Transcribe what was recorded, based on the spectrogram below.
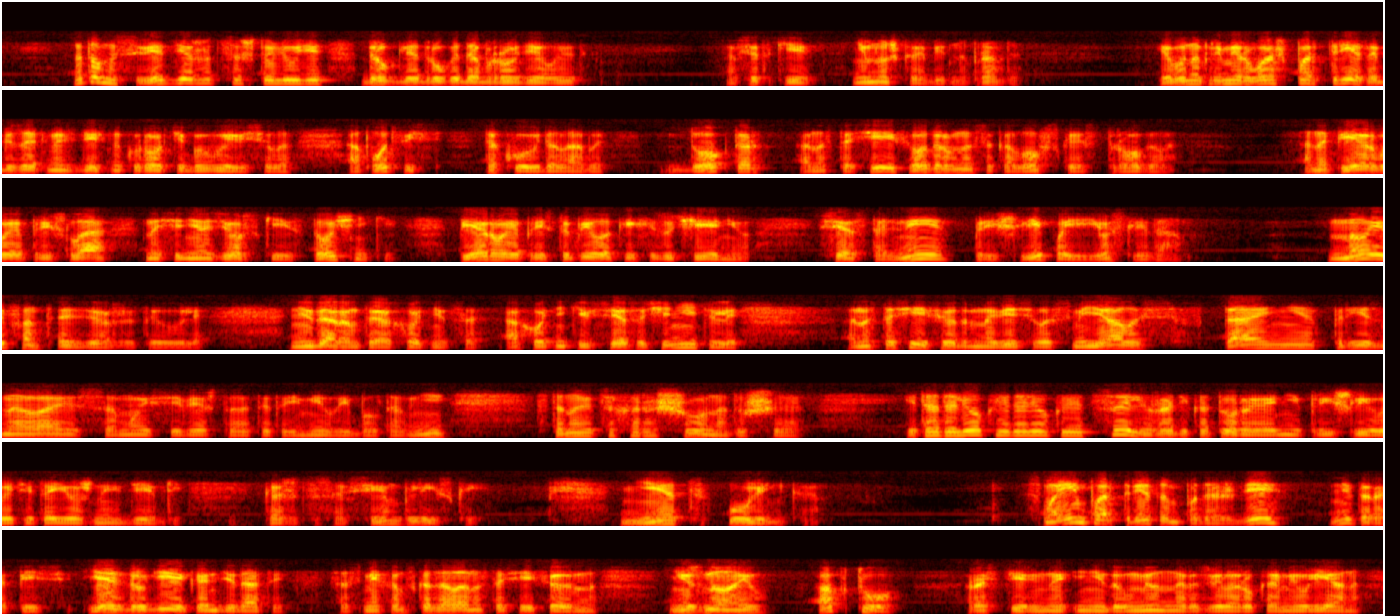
На том и свет держится, что люди друг для друга добро делают. А все-таки немножко обидно, правда? Я бы, например, ваш портрет обязательно здесь, на курорте, бы вывесила, а подпись такую дала бы. Доктор Анастасия Федоровна Соколовская-Строгова. Она первая пришла на Синеозерские источники, первая приступила к их изучению. Все остальные пришли по ее следам. Ну и фантазер же ты, Уля. Недаром ты охотница. Охотники все сочинители. Анастасия Федоровна весело смеялась, втайне признавая самой себе, что от этой милой болтовни становится хорошо на душе. И та далекая-далекая цель, ради которой они пришли в эти таежные дебри, кажется совсем близкой. Нет, Уленька, с моим портретом подожди, не торопись, есть другие кандидаты — со смехом сказала Анастасия Федоровна. «Не знаю. А кто?» растерянно и недоуменно развела руками Ульяна.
